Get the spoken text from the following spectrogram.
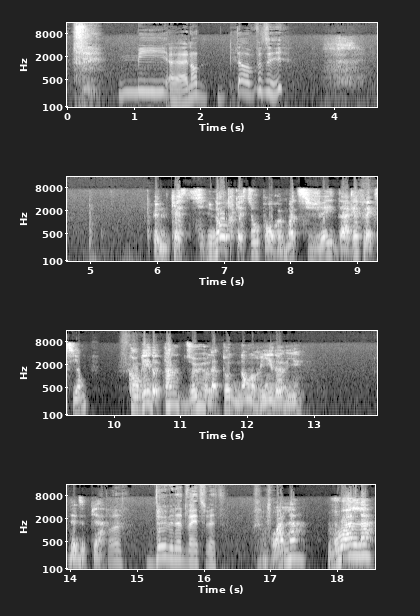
Mi. Euh, non, non, vas-y. Une, question, une autre question pour motiver ta réflexion. Combien de temps dure la toune Non, rien de rien d'Edith Piaf? Pas 2 minutes 28. Voilà. Voilà.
